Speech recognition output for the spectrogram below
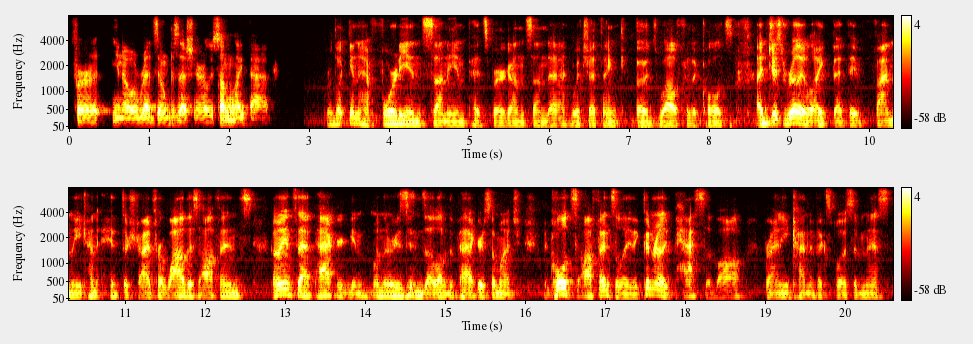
for you know a red zone possession early, something like that. We're looking at 40 and sunny in Pittsburgh on Sunday, which I think bodes well for the Colts. I just really like that they've finally kind of hit their stride for a while. This offense going into that Packer game, one of the reasons I love the Packers so much, the Colts offensively, they couldn't really pass the ball for any kind of explosiveness.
